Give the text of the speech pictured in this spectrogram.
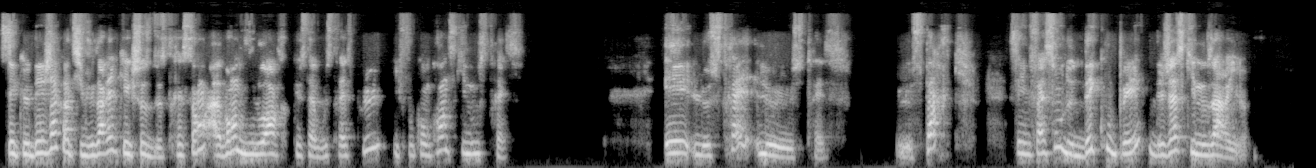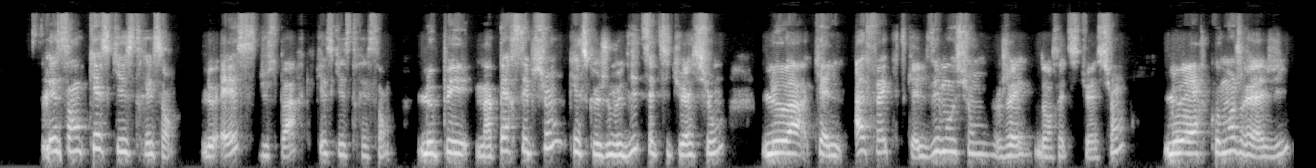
C'est que déjà, quand il vous arrive quelque chose de stressant, avant de vouloir que ça vous stresse plus, il faut comprendre ce qui nous stresse. Et le stress, le stress, le spark, c'est une façon de découper déjà ce qui nous arrive. Stressant, qu'est-ce qui est stressant? Le S du Spark, qu'est-ce qui est stressant? Le P, ma perception, qu'est-ce que je me dis de cette situation? Le A, quel affect, quelles émotions j'ai dans cette situation? Le R, comment je réagis?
